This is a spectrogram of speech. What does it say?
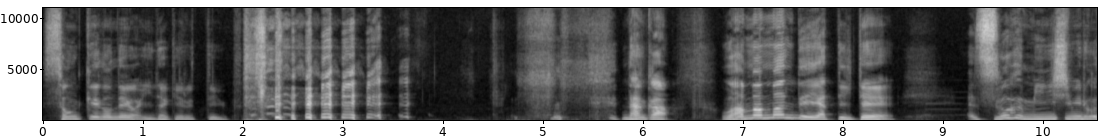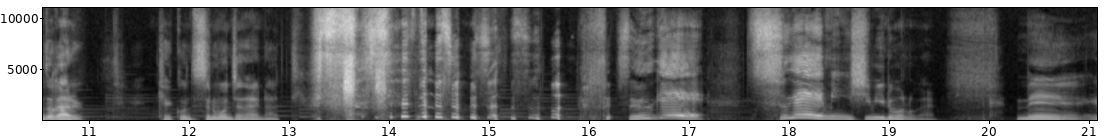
尊敬の念は抱けるっていう。なんか、ワンマンマンデーやっていて、すごく身に染みることがある。結婚するもんじゃないなっていう。すごいすげえ、すげえ身に染みるものがある。ねえ、え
